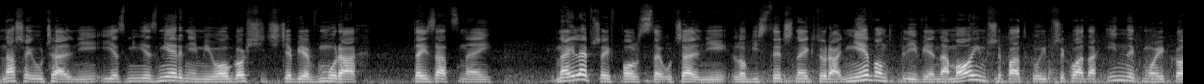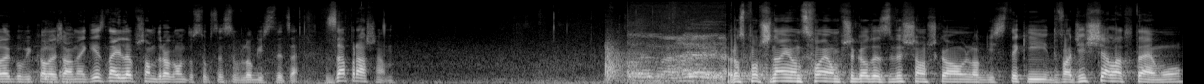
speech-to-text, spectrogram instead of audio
naszej uczelni i jest mi niezmiernie miło gościć Ciebie w murach tej zacnej, najlepszej w Polsce uczelni logistycznej, która niewątpliwie na moim przypadku i przykładach innych moich kolegów i koleżanek jest najlepszą drogą do sukcesu w logistyce. Zapraszam. Rozpoczynając swoją przygodę z Wyższą Szkołą Logistyki 20 lat temu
